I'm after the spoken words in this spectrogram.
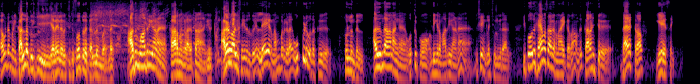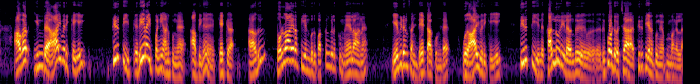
கவுண்டமணி கல்லை தூக்கி இலையில வச்சுட்டு சோத்துல கல்லுங்க அது மாதிரியான காரணங்களாகத்தான் இருக்கு. அகழ்வாய்வு செய்ததுடைய லேயர் நம்பர்களை ஒப்பிடுவதற்கு சொல்லுங்கள். அது இருந்தால் தான் நாங்கள் ஒத்துப்போம் அப்படிங்கிற மாதிரியான விஷயங்களை சொல்கிறார்கள். இப்போது ஹேமசாகர் நாயக்கர் தான் வந்து கரண்ட் டைரக்டர் ஆஃப் ஏஎஸ்ஐ அவர் இந்த ஆய்வறிக்கையை திருத்தி ரீரைட் பண்ணி அனுப்புங்க அப்படின்னு கேட்கிறார். அதாவது தொள்ளாயிரத்தி எண்பது பக்கங்களுக்கு மேலான எவிடன்ஸ் அண்ட் டேட்டா கொண்ட ஒரு ஆய்வறிக்கையை திருத்தி இந்த கல்லூரியில வந்து ரிப்போர்ட் வச்சா திருத்தி அனுப்புங்க அப்படிம்பாங்கல்ல.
